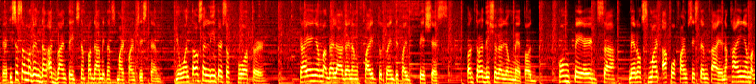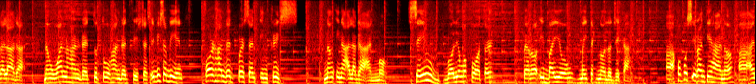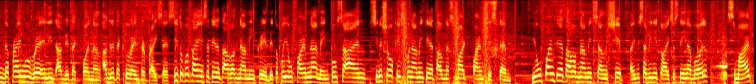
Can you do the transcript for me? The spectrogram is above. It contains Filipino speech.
Isa sa magandang advantage ng paggamit ng Smart Farm System, yung 1,000 liters of water, kaya niya mag-alaga ng 5 to 25 fishes pag traditional yung method compared sa merong Smart Aqua Farm System tayo na kaya niya mag-alaga ng 100 to 200 fishes. Ibig sabihin, 400% increase ng inaalagaan mo. Same volume of water, pero iba yung may technology ka. Ah, ako po si Ran Quijano. Ah, I'm the prime mover and lead agritech po ng Agritectura Enterprises. Dito po tayo sa tinatawag naming crib. Ito po yung farm namin kung saan sinashowcase po namin tinatawag na Smart Farm System. Yung farm tinatawag namin siyang SHIP. Ang ibig sabihin nito ay sustainable, smart,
